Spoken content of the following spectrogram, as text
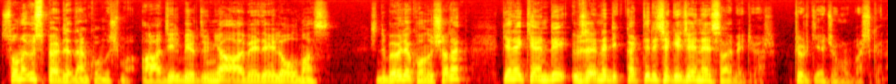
Sonra üst perdeden konuşma. Adil bir dünya ABD'li olmaz. Şimdi böyle konuşarak gene kendi üzerine dikkatleri çekeceğini hesap ediyor. Türkiye Cumhurbaşkanı.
